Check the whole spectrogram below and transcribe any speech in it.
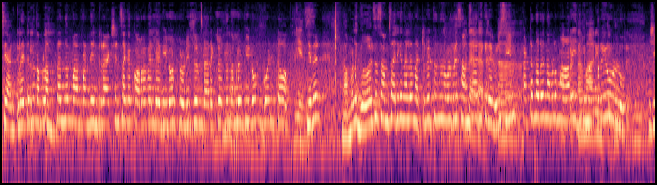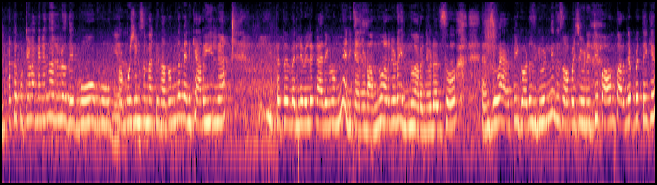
സി അങ്കിളായിട്ടൊന്നും നമ്മൾ അത്തന്നും പണ്ട് ഇന്ററാക്ഷൻസ് ഒക്കെ കുറവല്ലേ? വി ഡോണ്ട് പ്രൊഡ്യൂസറും ഡയറക്ടറും നമ്മൾ we don't go and talk even even നമ്മൾ ഗേൾസ് സംസാരിക്കുന്നല്ല മറ്റൊരിടത്ത് നിന്ന് നമ്മൾ പോയി സംസാരിക്കില്ലല്ലോ ഒരു സീൻ കട്ടെന്ന് പറയുന്നത് നമ്മൾ മാറിയിരിക്കും അത്രയേ ഉള്ളൂ. പക്ഷെ ഇപ്പോഴത്തെ കുട്ടികൾ അങ്ങനെയൊന്നും അല്ലല്ലോ. ദേ ഗോ ഗോ പ്രൊമോഷൻസും മറ്റും അതൊന്നും എനിക്കറിയില്ല. ഇപ്പോഴത്തെ വലിയ വലിയ കാര്യങ്ങളൊന്നും എനിക്ക് അറിഞ്ഞൂടാ അന്നും അറിഞ്ഞൂടാ ഇന്നും അറിഞ്ഞൂടാ. So I'm so happy God is given me this opportunity പാവം പറഞ്ഞപ്പോഴത്തേക്ക്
